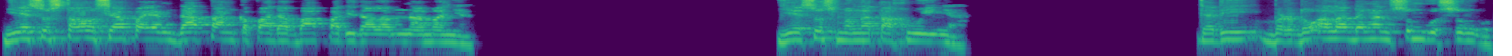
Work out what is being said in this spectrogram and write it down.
Yesus tahu siapa yang datang kepada Bapa di dalam namanya. Yesus mengetahuinya. Jadi berdoalah dengan sungguh-sungguh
